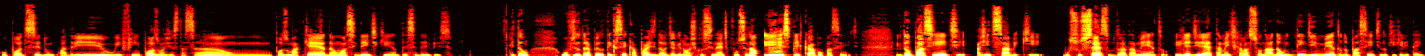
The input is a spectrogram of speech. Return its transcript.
ou pode ser de um quadril, enfim, pós uma gestação, pós uma queda, um acidente que antecedeu isso. Então, o fisioterapeuta tem que ser capaz de dar o diagnóstico cinético funcional e explicar para o paciente. Então, o paciente, a gente sabe que o sucesso do tratamento, ele é diretamente relacionado ao entendimento do paciente do que, que ele tem.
